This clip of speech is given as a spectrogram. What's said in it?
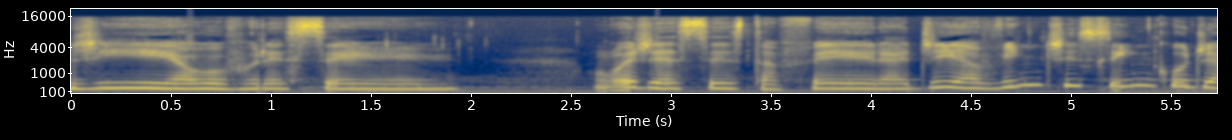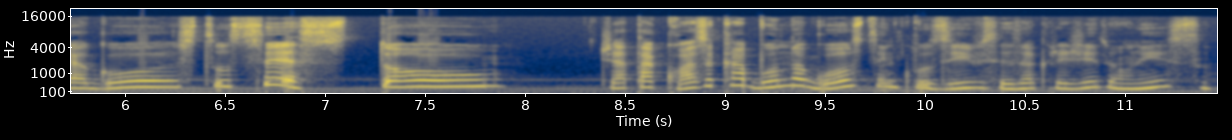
dia, alvorecer! Hoje é sexta-feira, dia 25 de agosto, sextou! Já tá quase acabando agosto, inclusive, vocês acreditam nisso?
